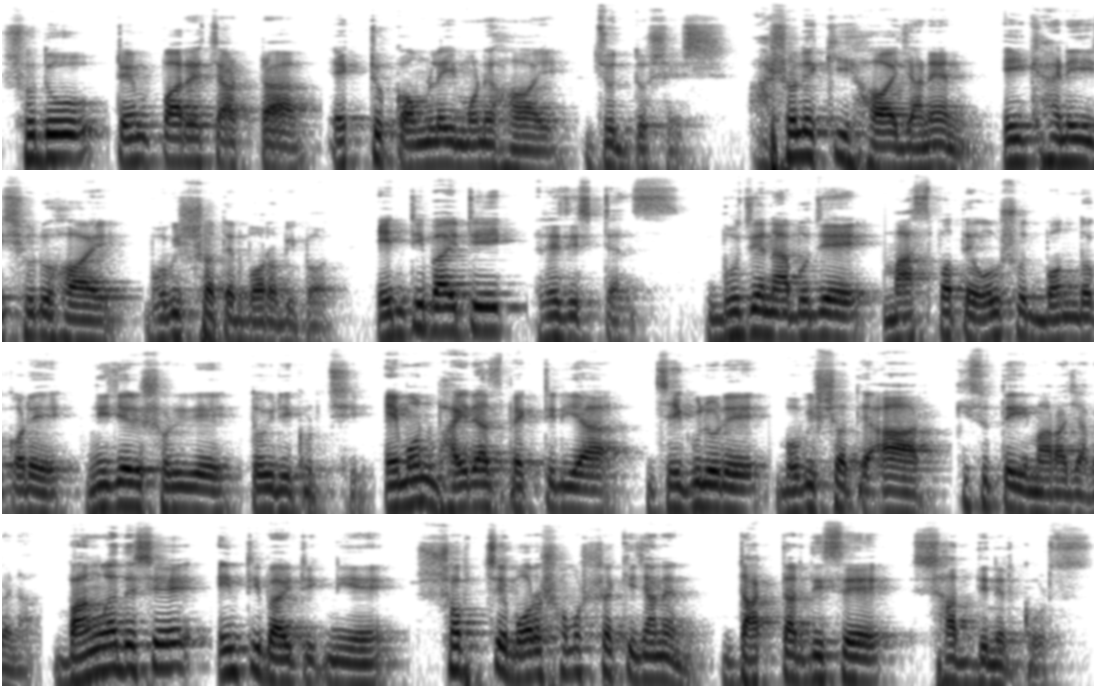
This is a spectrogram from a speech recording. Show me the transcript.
শুধু টেম্পারেচারটা একটু কমলেই মনে হয় যুদ্ধ শেষ। আসলে কি হয় জানেন? এইখানেই শুরু হয় ভবিষ্যতের বড় বিপদ। Antibiotic resistance. বুঝে না বুঝে মাঝপথে ঔষধ বন্ধ করে নিজের শরীরে তৈরি করছি। এমন ভাইরাস, ব্যাকটেরিয়া যেগুলোরে ভবিষ্যতে আর কিছুতেই মারা যাবে না। বাংলাদেশে অ্যান্টিবায়োটিক নিয়ে সবচেয়ে বড় সমস্যা কি জানেন? ডাক্তার দিছে সাত দিনের কোর্স।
